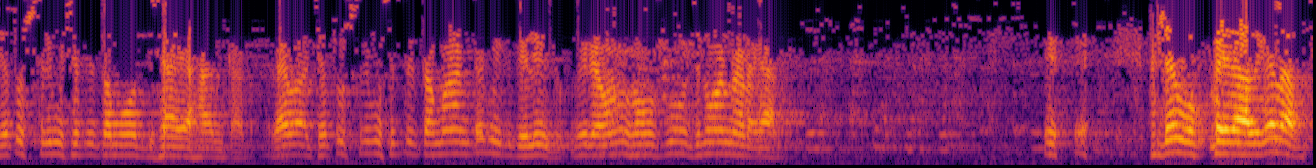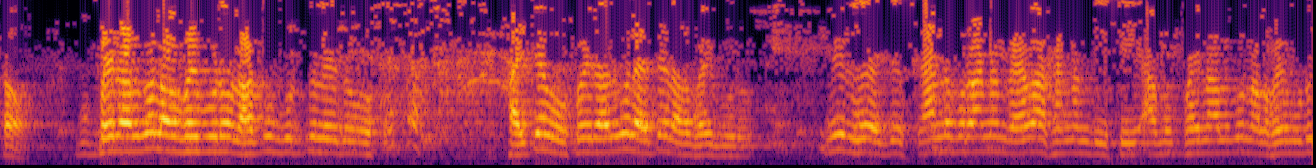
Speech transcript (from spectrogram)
చతుస్త్రింశతి తమోధ్యాయ అంటాడు. రేవా చతుస్త్రింశతితమ అంటే మీకు తెలియదు మీరు ఏమైనా సంవత్సరం వచ్చిన వాడిని అడగాలి. అంటే ముప్పై నాలుగేళ్ళు అర్థం. ముప్పై నాలుగో నలభై మూడో నాకు గుర్తులేదు. అయితే ముప్పై నాలుగు లేకపోతే నలభై మూడు. మీరు స్కాంద పురాణం రేవాఖండం తీసి ఆ ముప్పై నాలుగు నలభై మూడు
